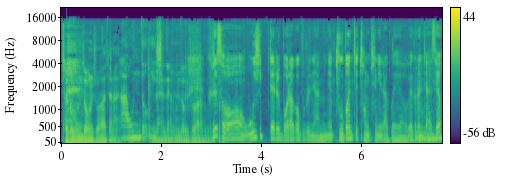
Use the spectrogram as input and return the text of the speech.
저도 운동을 좋아하잖아요. 아, 운동이시구나. 네네, 운동 좋아하고. 그래서 50대를 뭐라고 부르냐면요. 두 번째 청춘이라고 해요. 왜 음. 그런지 아세요?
